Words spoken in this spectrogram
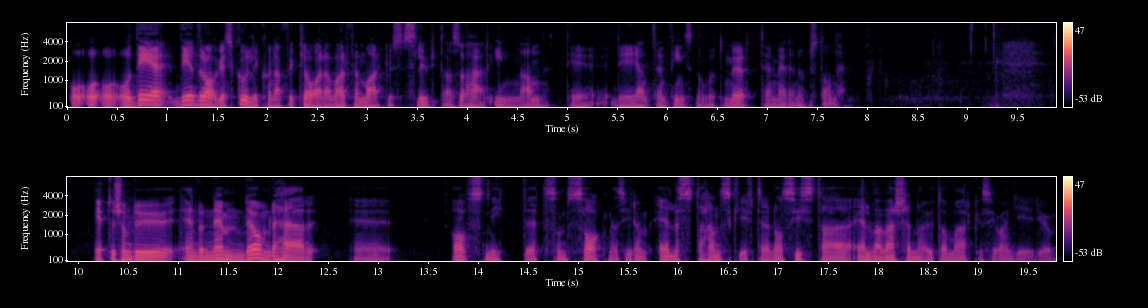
och, och, och det, det draget skulle kunna förklara varför Markus slutar så här innan det, det egentligen finns något möte med den uppståndne. Eftersom du ändå nämnde om det här eh, avsnittet som saknas i de äldsta handskrifterna, de sista elva verserna utav Markus evangelium.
